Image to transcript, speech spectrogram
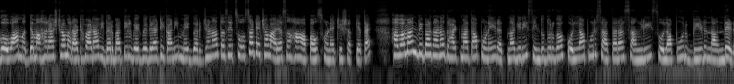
गोवा मध्य महाराष्ट्र मराठवाडा विदर्भातील वेगवेगळ्या ठिकाणी मेघगर्जना तसेच सोसाट्याच्या वाऱ्यासह हा पाऊस होण्याची शक्यता आहे. हवामान विभागानं घाटमाता पुणे रत्नागिरी सिंधुदुर्ग कोल्हापूर सातारा सांगली सोलापूर बीड नांदेड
